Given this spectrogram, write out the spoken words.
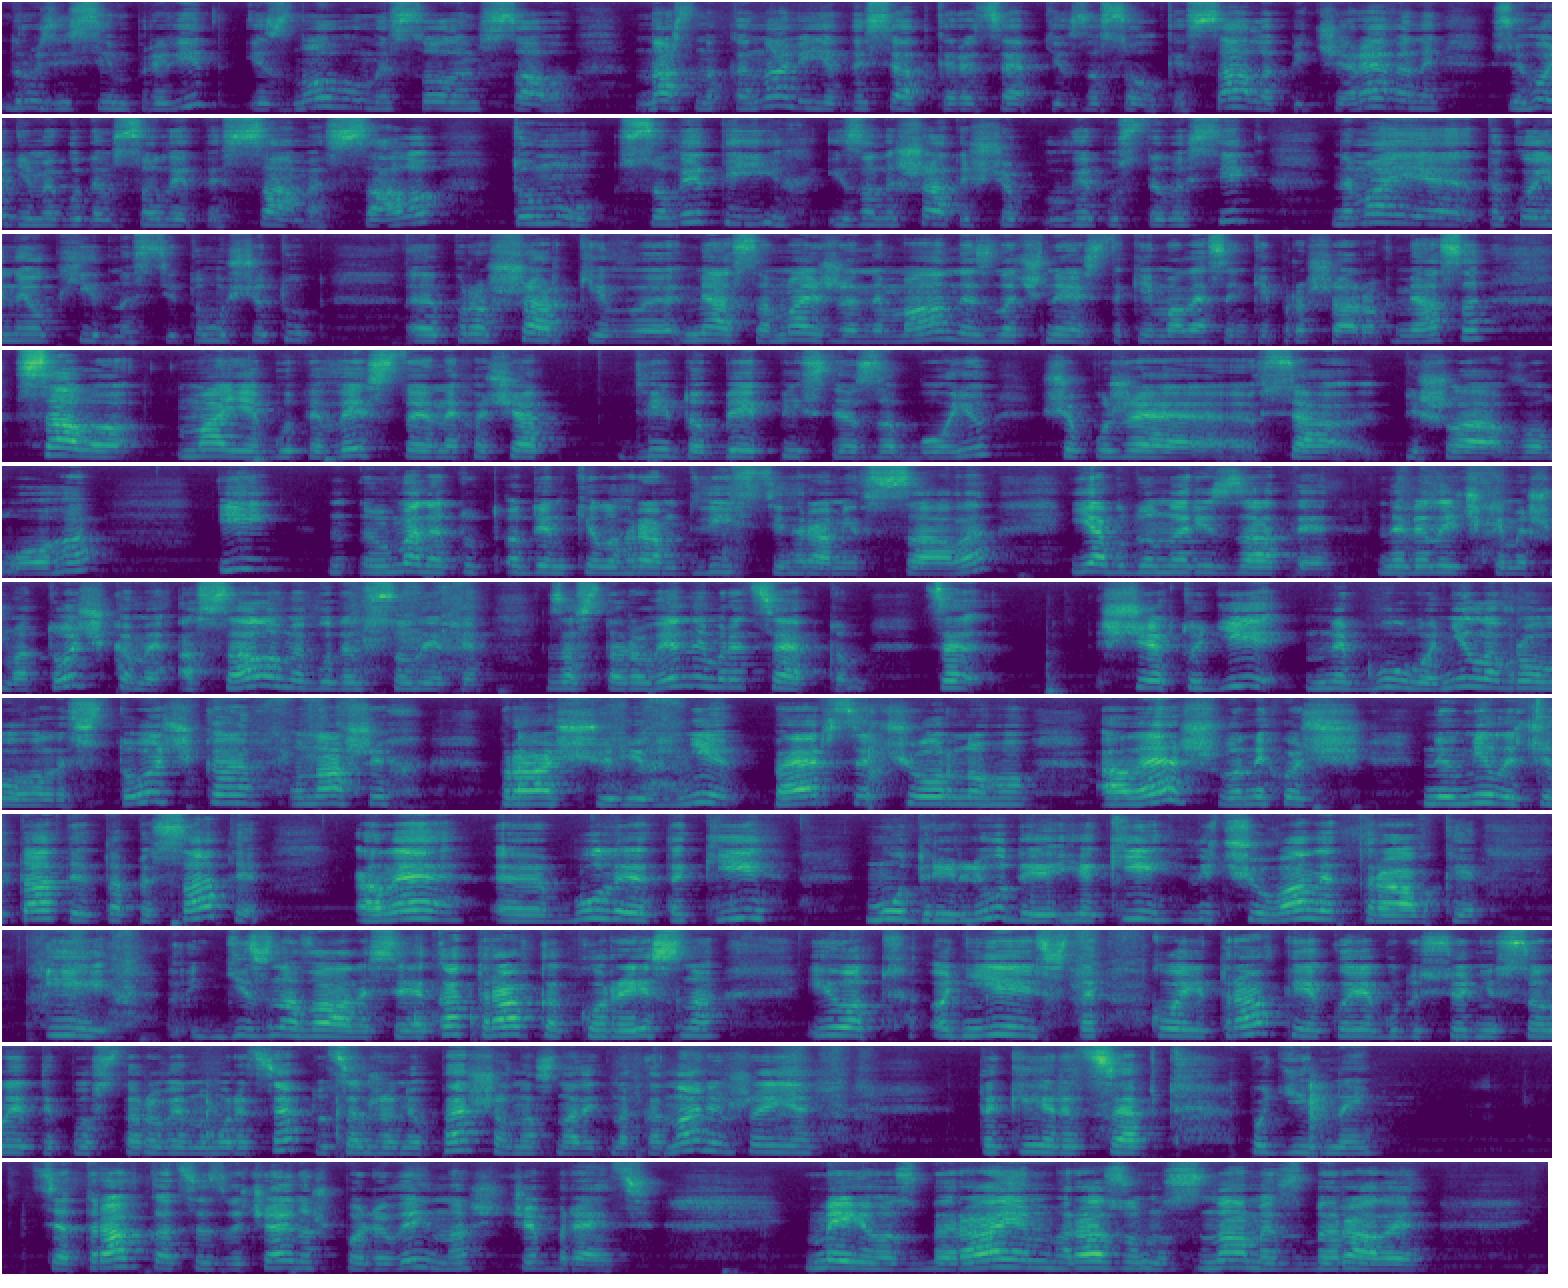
Друзі, всім привіт! І знову ми солимо сало. У нас на каналі є десятки рецептів засолки сала, підчеревини. Сьогодні ми будемо солити саме сало, тому солити їх і залишати, щоб випустило сік, немає такої необхідності, тому що тут е, прошарків е, м'яса майже нема, незначний ось такий малесенький прошарок м'яса. Сало має бути вистояне хоча б дві доби після забою, щоб уже вся пішла волога. І в мене тут 1 кг 200 грамів сала. Я буду нарізати невеличкими шматочками, а сало ми будемо солити за старовинним рецептом. Це ще тоді не було ні лаврового листочка у наших пращурів, ні перця чорного, але ж вони хоч не вміли читати та писати. Але е, були такі мудрі люди, які відчували травки і дізнавалися, яка травка корисна. І от однією з такої травки, якою я буду сьогодні солити по старовинному рецепту, це вже не вперше, у нас навіть на каналі вже є такий рецепт подібний. Ця травка це, звичайно ж, польовий наш чебрець. Ми його збираємо. Разом з нами збирали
